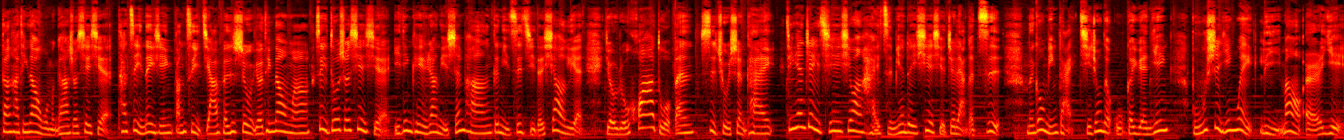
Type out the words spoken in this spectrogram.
当他听到我们跟他说谢谢，他自己内心帮自己加分数，有听到吗？所以多说谢谢，一定可以让你身旁跟你自己。你的笑脸有如花朵般四处盛开。今天这一期，希望孩子面对“谢谢”这两个字，能够明白其中的五个原因，不是因为礼貌而已。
